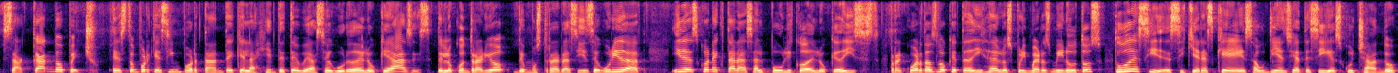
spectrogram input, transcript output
sacando pecho. Esto porque es importante que la gente te vea seguro de lo que haces. De lo contrario, demostrarás inseguridad y desconectarás al público de lo que dices. ¿Recuerdas lo que te dije de los primeros minutos? Tú decides si quieres que esa audiencia te siga escuchando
